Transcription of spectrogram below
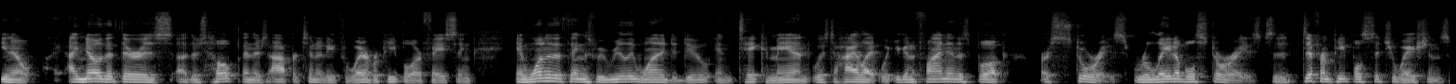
you know, I, I know that there is uh, there's hope and there's opportunity for whatever people are facing. And one of the things we really wanted to do in Take Command was to highlight what you're going to find in this book are stories, relatable stories to different people's situations.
